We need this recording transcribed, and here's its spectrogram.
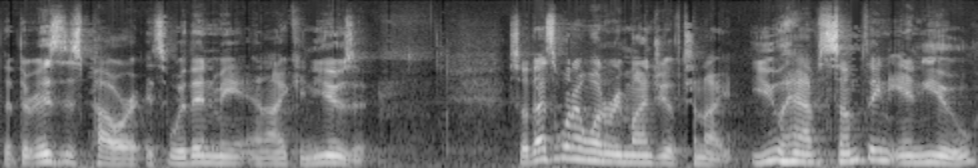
that there is this power. It's within me and i can use it. So that's what i want to remind you of tonight. You have something in you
